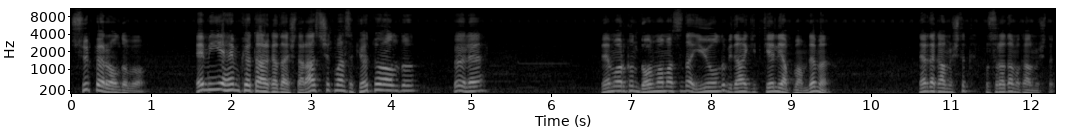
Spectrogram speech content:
Süper oldu bu. Hem iyi hem kötü arkadaşlar. Az çıkması kötü oldu. Böyle remorkun dolmaması da iyi oldu. Bir daha git gel yapmam değil mi? Nerede kalmıştık? Bu sırada mı kalmıştık?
